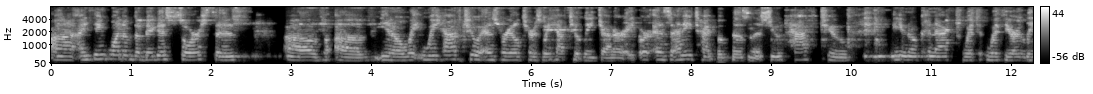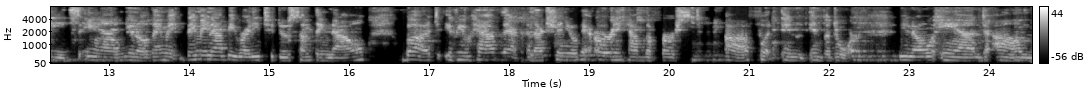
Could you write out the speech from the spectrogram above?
uh, I think one of the biggest sources of, of you know we, we have to as realtors we have to lead generate or as any type of business you have to you know connect with with your leads. And you know they may they may not be ready to do something now but if you have that connection you already have the first uh, foot in in the door you know? And um,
